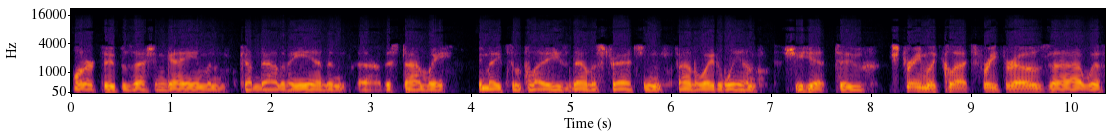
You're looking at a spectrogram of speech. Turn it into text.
one or two possession game, and come down to the end. And uh, this time we, we made some plays down the stretch and found a way to win. She hit two extremely clutch free throws uh, with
